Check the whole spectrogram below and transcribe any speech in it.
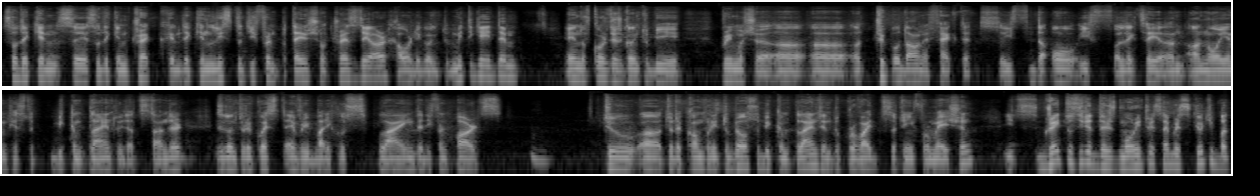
so they can say, so they can track and they can list the different potential threats they are. How are they going to mitigate them? And of course, there's going to be pretty much a, a, a, triple down effect that if the or if uh, let's say an, an OEM has to be compliant with that standard, is going to request everybody who's supplying the different parts to uh, to the company to be also be compliant and to provide certain information. It's great to see that there's more interest in cybersecurity, but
